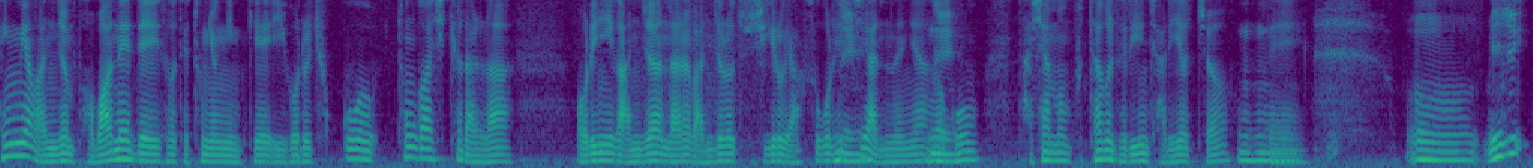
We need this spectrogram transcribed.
생명 안전 법안에 대해서 대통령님께 이거를 촉구 통과시켜 달라 어린이가 안전한 나라를 만들어 주시기로 약속을 네. 했지 네. 않느냐 하고 네. 다시 한번 부탁을 드리는 자리였죠. 음흠. 네. 어, 민식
